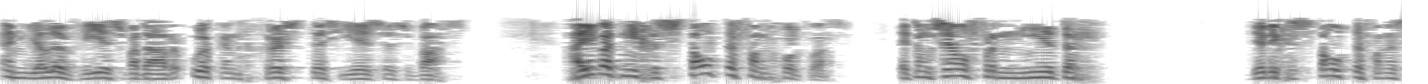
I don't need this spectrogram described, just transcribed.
in julle wees wat daar ook in Christus Jesus was. Hy wat in die gestalte van God was, het homself verneder deur die gestalte van 'n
